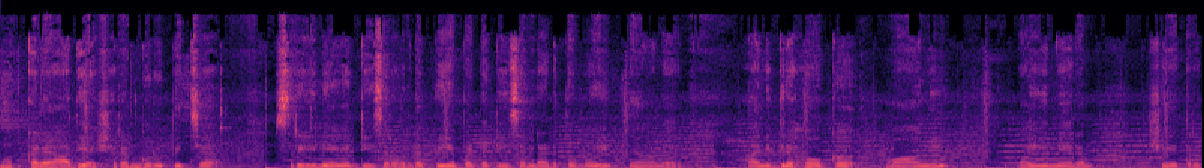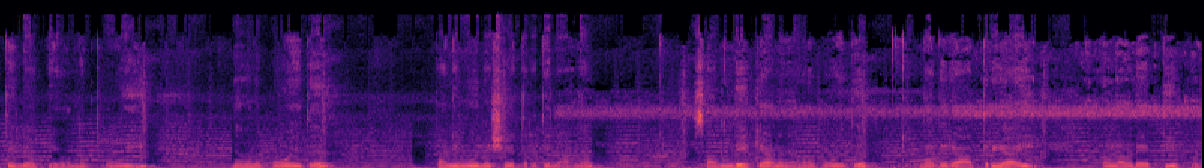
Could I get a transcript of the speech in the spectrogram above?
മക്കളെ ആദ്യ അക്ഷരം കുറിപ്പിച്ച ശ്രീലേഖ ടീച്ചർ അവരുടെ പ്രിയപ്പെട്ട ടീച്ചറിന്റെ അടുത്ത് പോയി ഞങ്ങൾ അനുഗ്രഹമൊക്കെ വാങ്ങി വൈകുന്നേരം ക്ഷേത്രത്തിലൊക്കെ ഒന്ന് പോയി ഞങ്ങൾ പോയത് പണിമൂല ക്ഷേത്രത്തിലാണ്. സന്ധ്യയ്ക്കാണ് ഞങ്ങൾ പോയത്. അതായത് രാത്രിയായി ഞങ്ങളവിടെ എത്തിയപ്പം.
